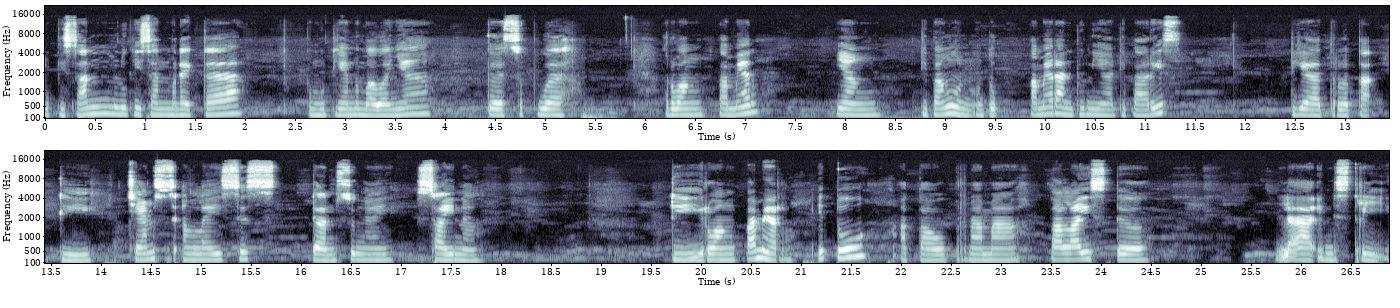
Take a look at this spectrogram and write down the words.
lukisan-lukisan mereka, kemudian membawanya ke sebuah ruang pamer yang dibangun untuk pameran dunia di Paris. Dia terletak di Champs Elysees dan Sungai Seine di ruang pamer itu atau bernama Palais de la Industrie.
